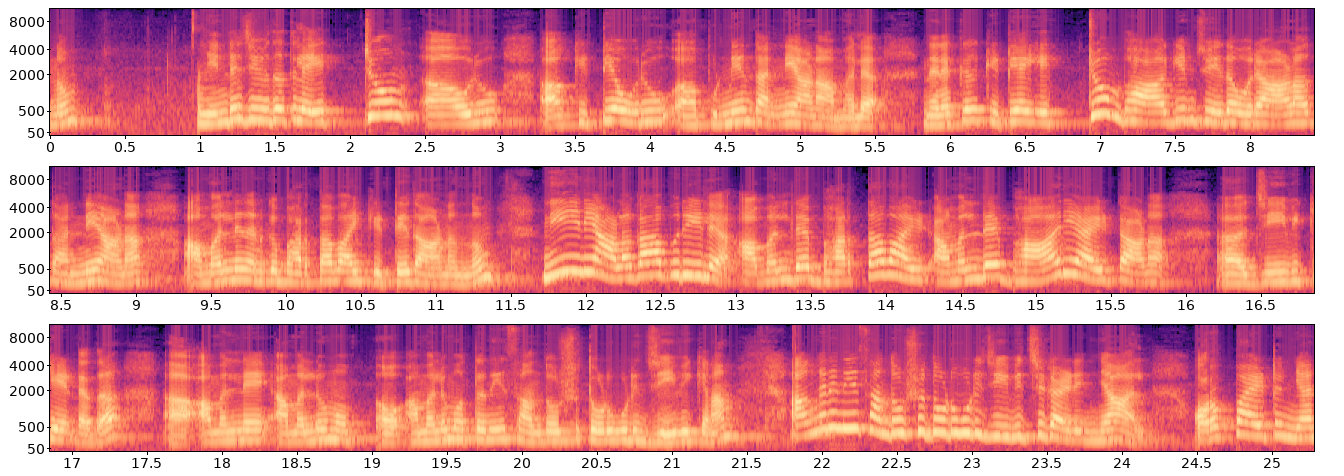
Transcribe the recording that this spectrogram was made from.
എന്നും നിന്റെ ജീവിതത്തിൽ ഏറ്റവും ഒരു കിട്ടിയ ഒരു പുണ്യം തന്നെയാണ് അമൽ നിനക്ക് കിട്ടിയ ഏറ്റവും ഭാഗ്യം ചെയ്ത ഒരാൾ തന്നെയാണ് അമലിനെ നിനക്ക് ഭർത്താവായി കിട്ടിയതാണെന്നും നീ ഇനി അളകാപുരിയിൽ അമലിന്റെ ഭർത്താവായി അമലിന്റെ ഭാര്യയായിട്ടാണ് ജീവിക്കേണ്ടത്. അമലിനെ അമലും അമലും അമലുമൊത്ത് നീ സന്തോഷത്തോടു കൂടി ജീവിക്കണം. അങ്ങനെ നീ സന്തോഷത്തോടു കൂടി ജീവിച്ചു കഴിഞ്ഞാൽ ഉറപ്പായിട്ടും ഞാൻ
